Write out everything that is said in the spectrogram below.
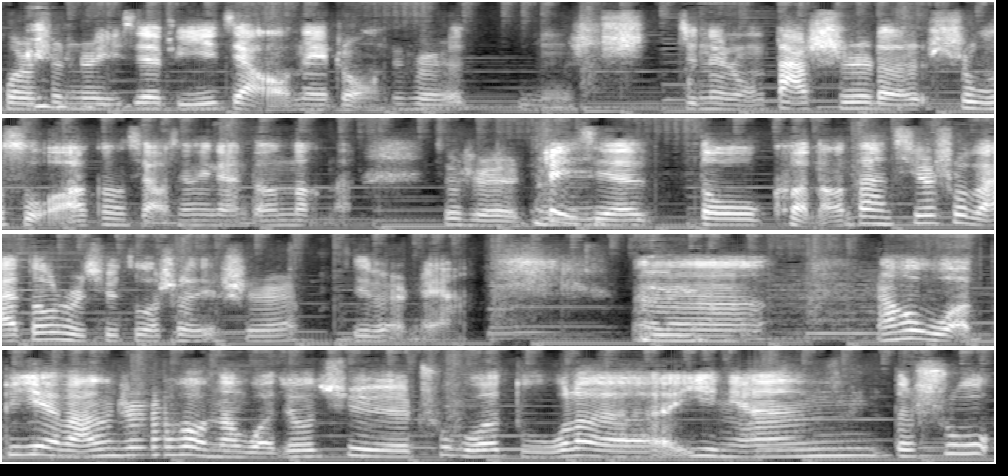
或者甚至一些比较那种就是嗯是就那种大师的事务所，更小型一点等等的，就是这些都可能。但其实说白了都是去做设计师，基本上这样。嗯然后我毕业完了之后呢，我就去出国读了一年的书。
